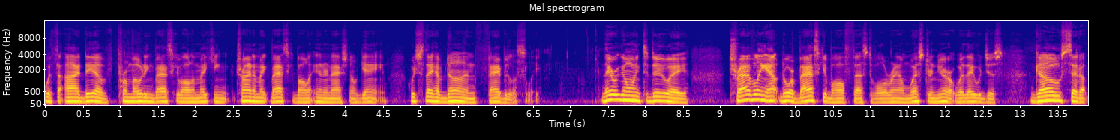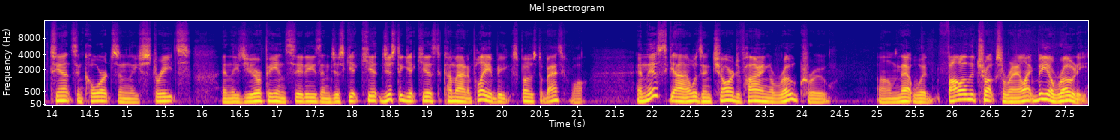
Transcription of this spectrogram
with the idea of promoting basketball and making trying to make basketball an international game, which they have done fabulously. They were going to do a traveling outdoor basketball festival around Western Europe where they would just go set up tents and courts in these streets in these European cities and just get kid just to get kids to come out and play and be exposed to basketball. And this guy was in charge of hiring a road crew um, that would follow the trucks around, like be a roadie,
